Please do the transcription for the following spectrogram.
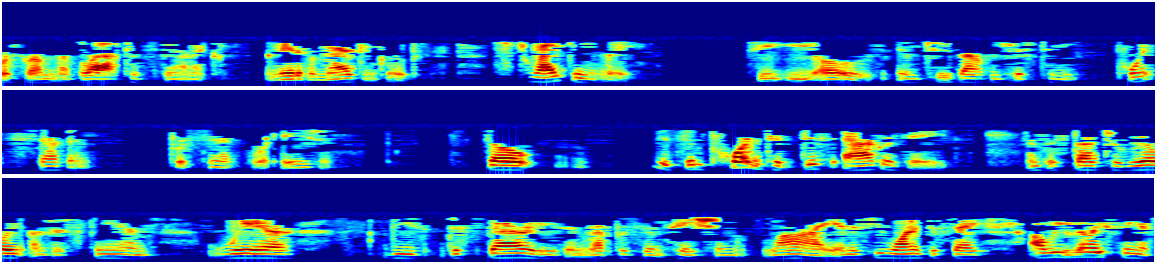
were from the Black, Hispanic, Native American groups. Strikingly, CEOs in 2015, 0.7 percent were Asian. So it's important to disaggregate and to start to really understand where these disparities in representation lie. And if you wanted to say, are we really seeing a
